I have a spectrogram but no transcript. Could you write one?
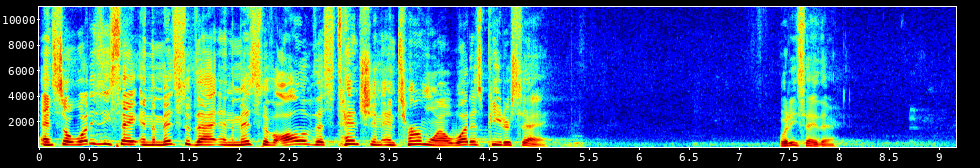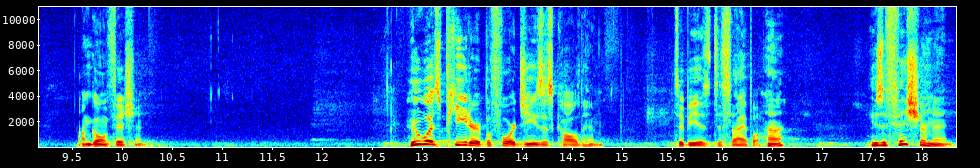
And so, what does he say in the midst of that, in the midst of all of this tension and turmoil? What does Peter say? What did he say there? I'm going fishing. Who was Peter before Jesus called him to be his disciple? Huh? He was a fisherman.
